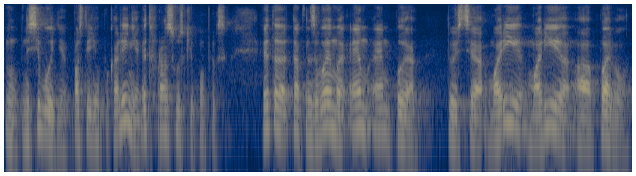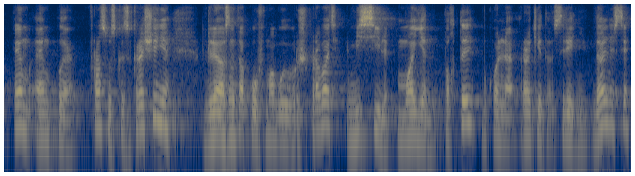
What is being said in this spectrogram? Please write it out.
ну, на сегодня последнего поколения – это французский комплекс. Это так называемый ММП, то есть а, Мария, Мария, Павел, ММП, французское сокращение – для знатоков могу его расшифровать. Миссиль Моен Порте, буквально ракета средней дальности.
